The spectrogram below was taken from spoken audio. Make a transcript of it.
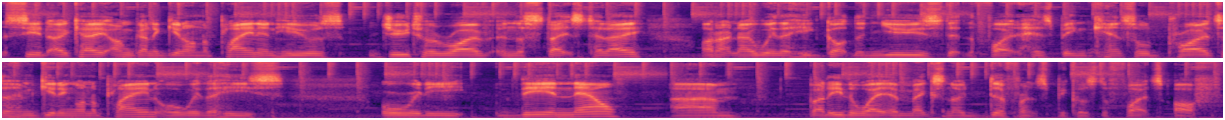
said, Okay, I'm going to get on a plane, and he was due to arrive in the States today. I don't know whether he got the news that the fight has been cancelled prior to him getting on a plane or whether he's already there now. Um, but either way, it makes no difference because the fight's off.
